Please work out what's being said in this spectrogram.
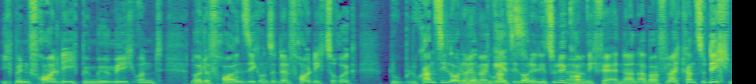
ich bin freundlich, ich bemühe mich und Leute freuen sich und sind dann freundlich zurück. Du, du kannst die Leute, Manchmal du kannst die. Leute, die zu dir Ja. kommen, nicht verändern, aber vielleicht kannst du dich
